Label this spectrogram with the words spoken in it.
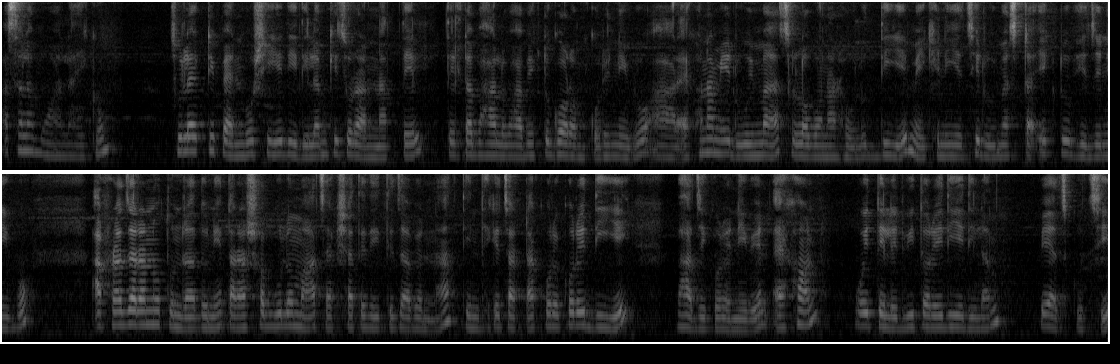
আসসালামু আলাইকুম। চুলা একটি প্যান বসিয়ে দিয়ে দিলাম কিছু রান্নার তেল। তেলটা ভালোভাবে একটু গরম করে নেব। আর এখন আমি রুই মাছ, লবণ আর হলুদ দিয়ে মেখে নিয়েছি। রুই মাছটা একটু ভেজে নিব। আপনারা যারা নতুন রাঁধুনি, তারা সবগুলো মাছ একসাথে দিতে যাবেন না। তিন থেকে চারটা করে করে দিয়ে ভাজি করে নেবেন। এখন ওই তেলের ভিতরে দিয়ে দিলাম পেঁয়াজ কুচি।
